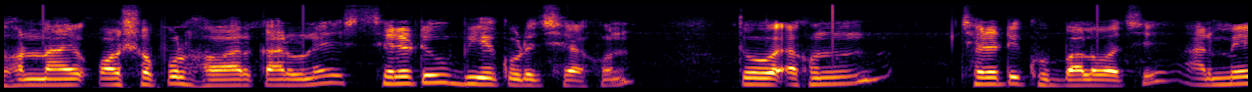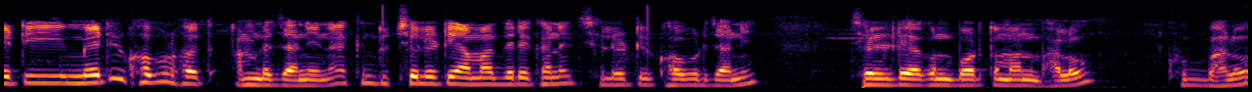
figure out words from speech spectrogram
ধর্নায় অসফল হওয়ার কারণে ছেলেটিও বিয়ে করেছে এখন। তো এখন ছেলেটি খুব ভালো আছে। আর মেয়েটি, মেয়েটির খবর হয়তো আমরা জানি না, কিন্তু ছেলেটি আমাদের এখানে, ছেলেটির খবর জানি। ছেলেটি এখন বর্তমান ভালো, খুব ভালো।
